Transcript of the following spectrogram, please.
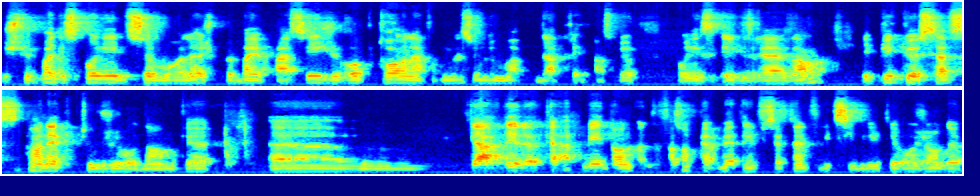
je ne suis pas disponible ce mois-là, je peux pas y passer, je reprends la formation le mois d'après parce que pour X, raisons, et puis que ça se connecte toujours. Donc, euh, euh garder le cap, mais de façon permettre une certaine flexibilité aux gens de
